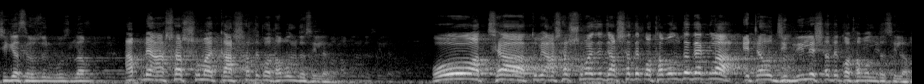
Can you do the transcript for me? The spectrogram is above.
ঠিক আছে, হুজুর, বুঝলাম। আপনি আসার সময় কার সাথে কথা বলতেছিলেন? ও আচ্ছা তুমি আসার সময় যে যার সাথে কথা বলতে দেখলা, এটাও জিবরিলের সাথে কথা বলতেছিলাম।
